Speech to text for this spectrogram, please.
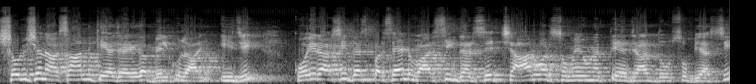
सॉल्यूशन आसान किया जाएगा, बिल्कुल इजी कोई राशि 10 परसेंट, वार्षिक दर से चार वर्षों में उनतीस हज़ार दो सौ बयासी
